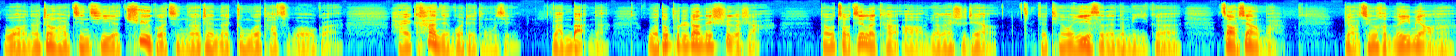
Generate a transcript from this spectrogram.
我呢，正好近期也去过景德镇的中国陶瓷博物馆，还看见过这东西，原版的，我都不知道那是个啥。但我走近了看，哦，原来是这样，就挺有意思的那么一个造像吧，表情很微妙哈。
